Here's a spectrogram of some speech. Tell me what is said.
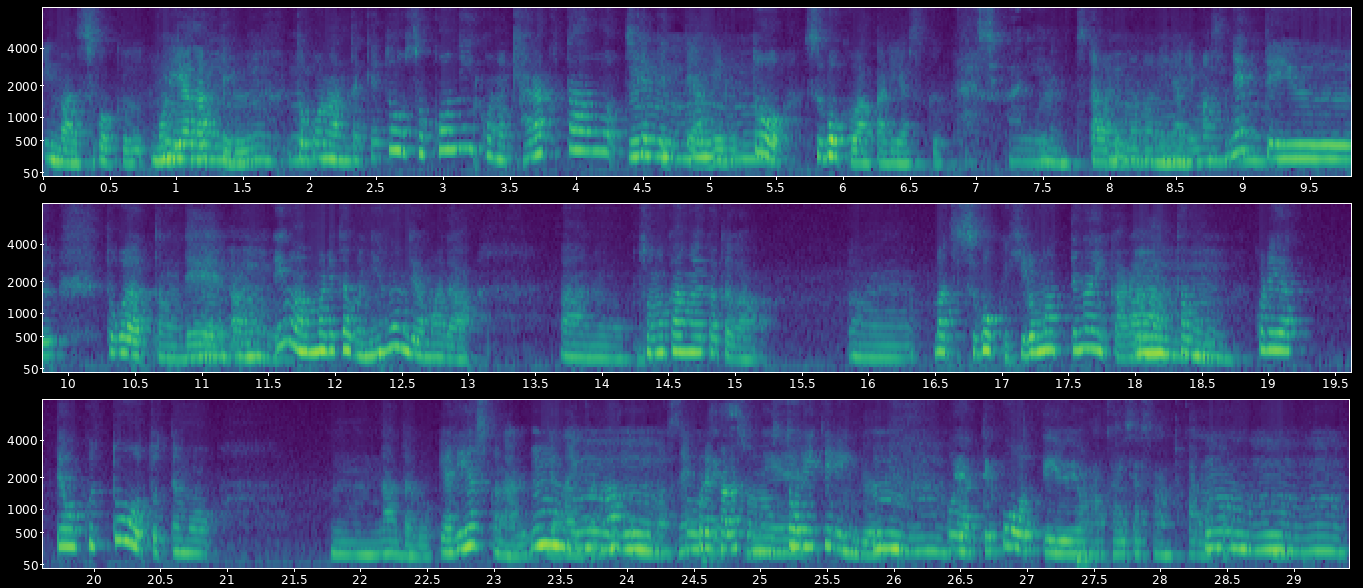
今すごく盛り上がってるとこなんだけど、そこにこのキャラクターをつけてってあげるとすごく分かりやすく、確かに、うん伝わるものになりますねっていうとこだったので、あの今あんまり多分日本ではまだあのその考え方がうんまずすごく広まってないから、多分これやっておくととても、うん、なんだろうやりやすくなるんうんじゃないかなと思いますね。これからそのストーリーテリンうんグをやっていこうっていうような会社さんとかだと、うんうん。うん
